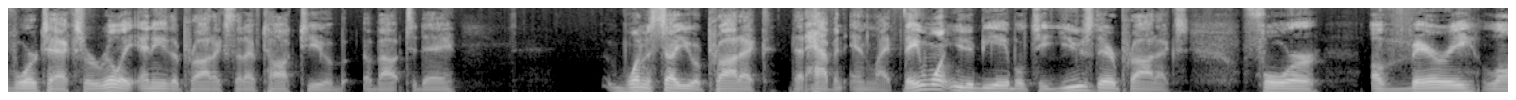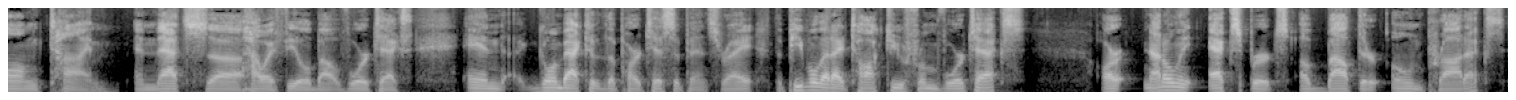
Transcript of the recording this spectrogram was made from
Vortex or really any of the products that I've talked to you about today want to sell you a product that have an end life. They want you to be able to use their products for a very long time. And that's uh, how I feel about Vortex. And going back to the participants, right? The people that I talk to from Vortex, are not only experts about their own products,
